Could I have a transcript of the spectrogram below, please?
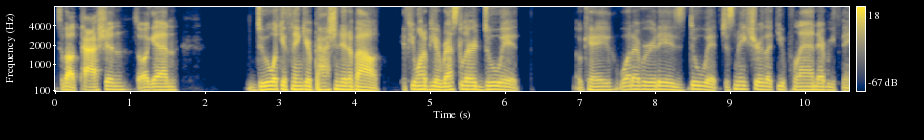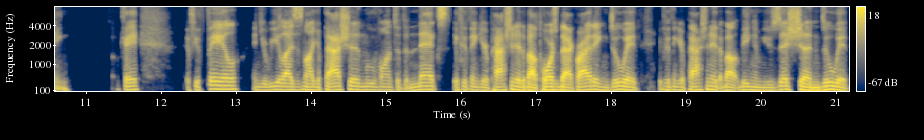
It's about passion. So again, do what you think you're passionate about. If you want to be a wrestler, do it. Okay, whatever it is, do it. Just make sure that you plan everything. Okay, if you fail and you realize it's not your passion, move on to the next. If you think you're passionate about horseback riding, do it. If you think you're passionate about being a musician, do it.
